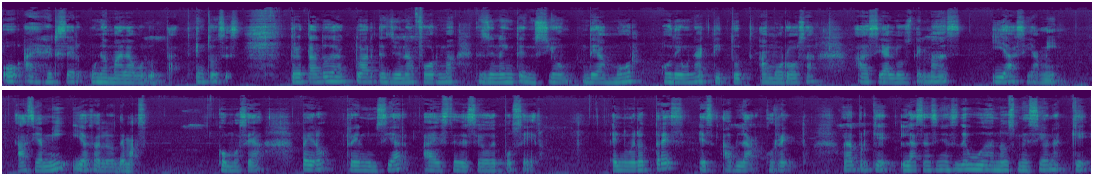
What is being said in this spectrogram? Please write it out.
o a ejercer una mala voluntad. Entonces, tratando de actuar desde una forma, desde una intención de amor o de una actitud amorosa hacia los demás y hacia mí hacia mí y hacia los demás, como sea, pero renunciar a este deseo de poseer. El número tres es hablar correcto, porque las enseñanzas de Buda nos menciona que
